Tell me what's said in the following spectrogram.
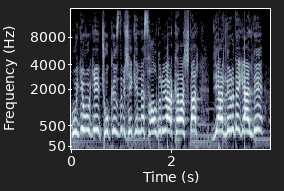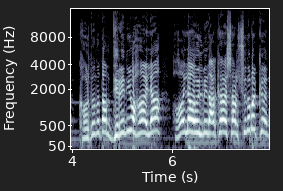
Hugi Hugi çok hızlı bir şekilde saldırıyor arkadaşlar. Diğerleri de geldi. Kardan adam direniyor hala. Hala ölmedi arkadaşlar şuna bakın.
